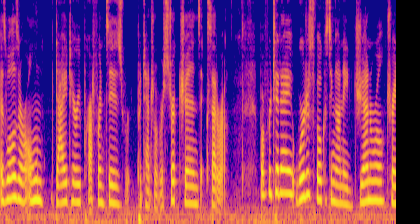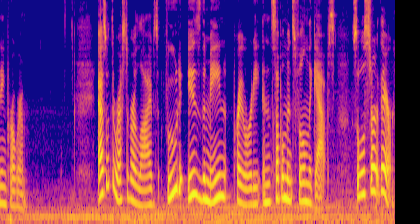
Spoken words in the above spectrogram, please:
as well as our own dietary preferences, potential restrictions, etc. But for today, we're just focusing on a general training program. As with the rest of our lives, food is the main priority and supplements fill in the gaps. So we'll start there.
